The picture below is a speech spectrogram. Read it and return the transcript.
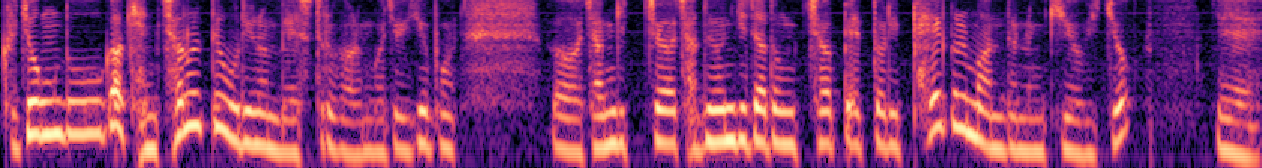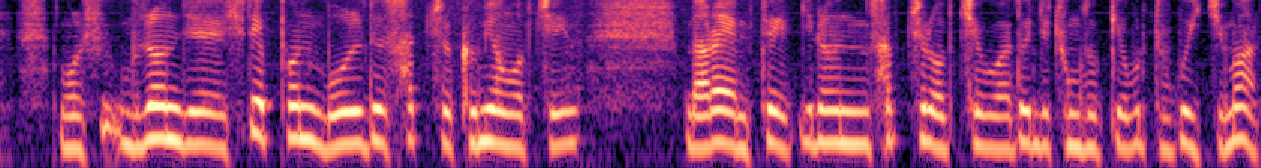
그 정도가 괜찮을 때 우리는 매수 들어가는 거죠. 이게 뭐 어, 장기차, 자동기 자동차 배터리 팩을 만드는 기업이죠. 예, 뭐 물론 이제 휴대폰 몰드 사출 금융업체인 나라 엠텍 이런 사출 업체와도 이제 종속기업으로 두고 있지만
